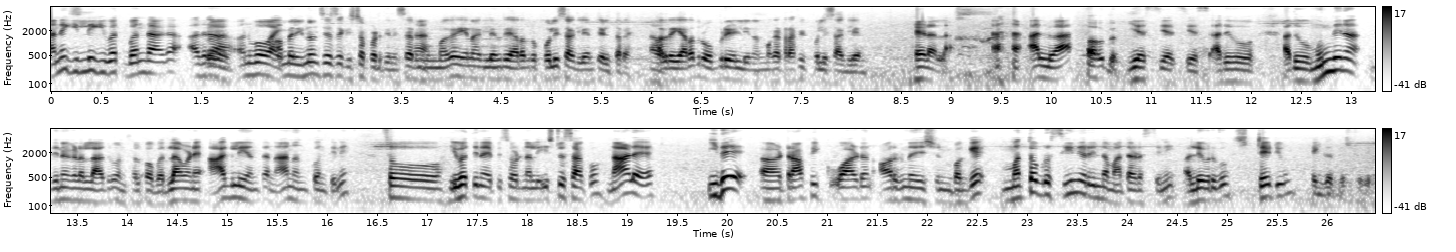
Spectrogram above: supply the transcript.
ನನಗೆ ಇಲ್ಲಿಗೆ ಇವತ್ತು ಬಂದಾಗ ಅದರ ಅನುಭವ ಆಯ್ತು. ಆಮೇಲೆ ಇನ್ನೊಂದು ಸೇರ್ಸಕ್ಕೆ ಇಷ್ಟಪಡ್ತೀನಿ. ಸರ್ ನನ್ನ ಮಗ ಏನಾಗ್ಲಿ ಅಂದ್ರೆ ಯಾರಾದ್ರೂ ಪೊಲೀಸ್ ಆಗ್ಲಿ ಅಂತ ಹೇಳ್ತಾರೆ. ಆದ್ರೆ ಯಾರಾದ್ರೂ ಒಬ್ರು ಹೇಳಿ ನನ್ನ ಮಗ ಟ್ರಾಫಿಕ್ ಪೊಲೀಸ್ ಆಗ್ಲಿ ಅಂತ. ಹೇಳಲ್ಲ. ಅಲ್ವಾ? ಹೌದು. ಎಸ್ ಎಸ್ ಎಸ್ ಅದು ಅದು ಮುಂದಿನ ದಿನಗಳಲ್ಲಾದರೂ ಒಂದು ಸ್ವಲ್ಪ ಬದಲಾವಣೆ ಆಗಲಿ ಅಂತ ನಾನು ಅಂದ್ಕೊತೀನಿ ಸೊ ಇವತ್ತಿನ ಎಪಿಸೋಡ್ನಲ್ಲಿ ಇಷ್ಟು ಸಾಕು. ನಾಳೆ ಇದೇ ಟ್ರಾಫಿಕ್ ವಾರ್ಡನ್ ಆರ್ಗನೈಸೇಷನ್ ಬಗ್ಗೆ ಮತ್ತೊಬ್ಬರು ಸೀನಿಯರಿಂದ ಮಾತಾಡಿಸ್ತೀನಿ. ಅಲ್ಲಿವರೆಗೂ ಸ್ಟೇಟ್ಯೂನ್ ಹೆಗ್ಗದ್ದೆ ಸ್ಟುಡಿಯೋ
